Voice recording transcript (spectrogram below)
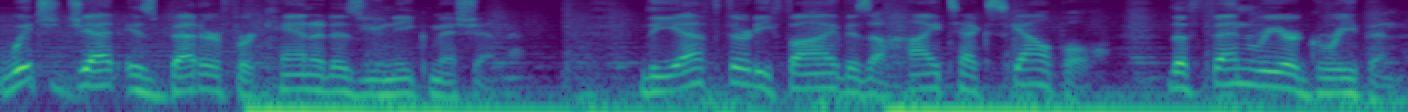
which jet is better for Canada's unique mission? The F-35 is a high-tech scalpel, the Fenrir Gripen,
